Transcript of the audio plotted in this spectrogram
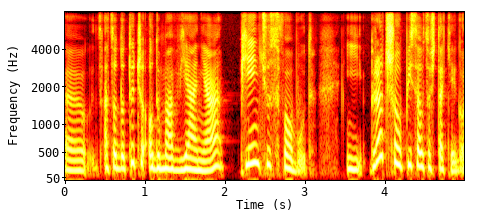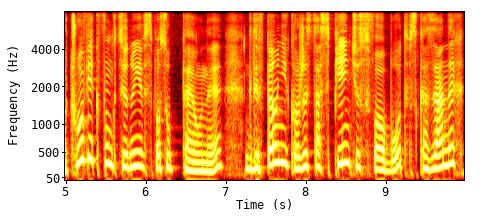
e, a co dotyczy odmawiania pięciu swobód. I Bradshaw pisał coś takiego. Człowiek funkcjonuje w sposób pełny, gdy w pełni korzysta z pięciu swobód wskazanych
